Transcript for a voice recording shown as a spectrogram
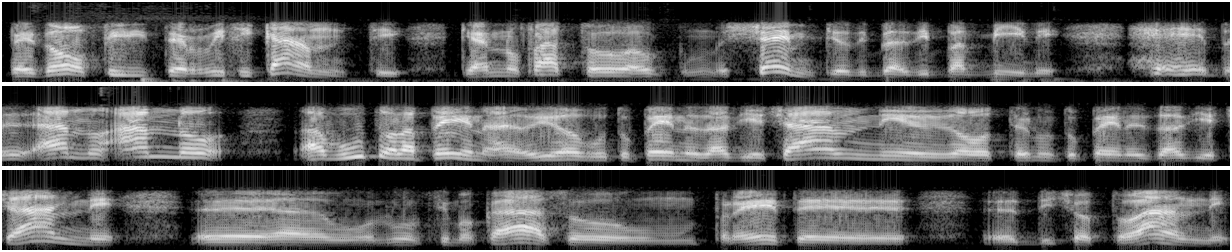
pedofili terrificanti che hanno fatto scempio di, di bambini. E, hanno, hanno avuto la pena, io ho avuto pene da dieci anni, ho ottenuto pene da dieci anni, eh, l'ultimo caso un prete eh, 18 anni,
